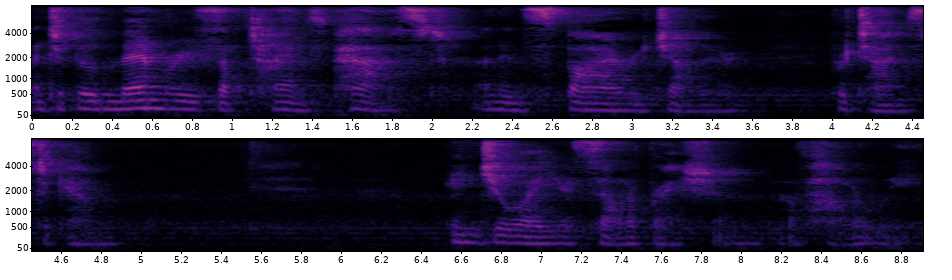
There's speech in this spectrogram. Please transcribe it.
and to build memories of times past and inspire each other for times to come. Enjoy your celebration of Halloween.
